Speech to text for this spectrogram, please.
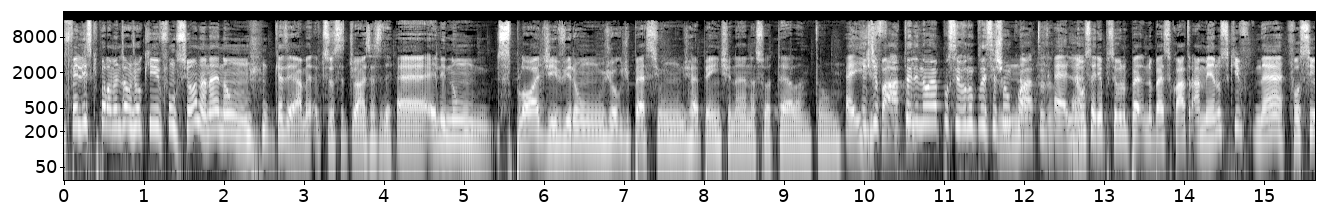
feliz que pelo menos é um jogo que funciona, né? Não, quer dizer, se você tiver um SSD, é, ele não explode e vira um jogo de PS1 de repente, né, na sua tela. Então, é, e, de, fato, ele não é possível no PlayStation não- 4. É, ele É. não seria possível no, no PS4, a menos que, né, fosse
